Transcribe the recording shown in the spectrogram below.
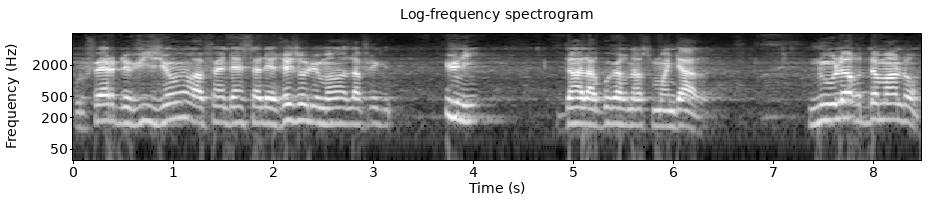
pour faire de vision afin d'installer résolument l'Afrique unie dans la gouvernance mondiale. Nous leur demandons,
